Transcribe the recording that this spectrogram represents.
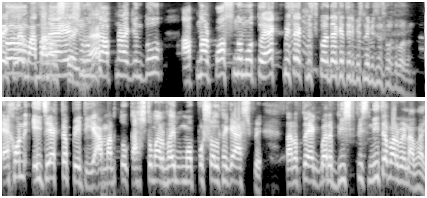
দেখলে মাথা মানে নষ্ট এই হয়ে শোরুমটা আপনারা কিন্তু আপনার প্রশ্ন মতো এক পিস এক পিস করে দেখে থ্রি পিস নিয়ে বিজনেস করতে পারবেন। এখন এই যে একটা পেটি আমার তো কাস্টমার ভাই মফস্বল থেকে আসবে তারা তো একবারে বিশ পিস নিতে পারবে না ভাই।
